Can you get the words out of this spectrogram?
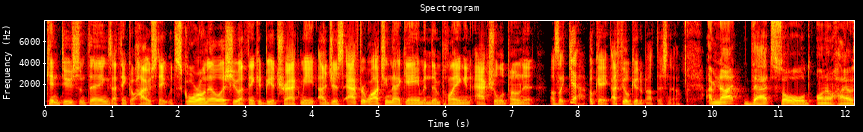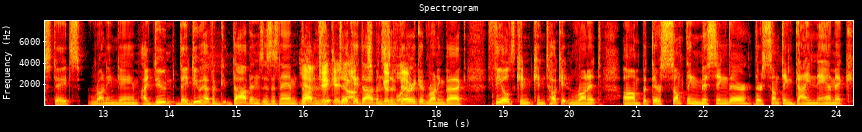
can do some things. I think Ohio State would score on LSU. I think it'd be a track meet. I just, after watching that game and then playing an actual opponent, I was like, yeah, okay, I feel good about this now. I'm not that sold on Ohio State's running game. I do. They do have a Dobbins. Is his name Yeah, Dobbins? J.K. J.K. Dobbins. Dobbins is a player. very good running back. Fields can can tuck it and run it, um, but there's something missing there. There's something dynamic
